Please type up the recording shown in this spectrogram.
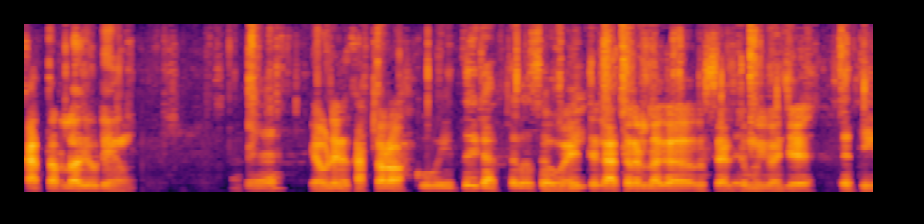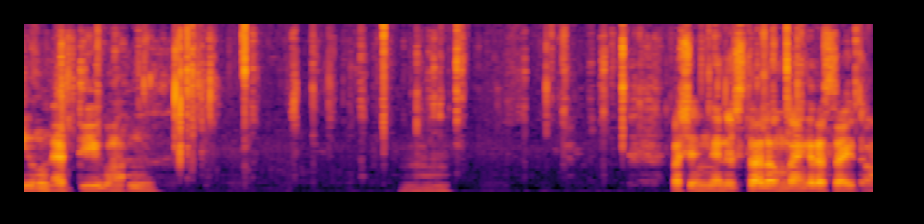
ഖത്തറിലോ എവിടെയും എവിടെയാണ് എവിടെയും ഖത്തറോ കുവൈത്ത് ഖത്തർ കുവൈത്ത് ഖത്തറുള്ള സ്ഥലത്ത് മുഴുവൻ എത്തിക്കണു പക്ഷെ ഇങ്ങനെ ഒരു സ്ഥലം ഭയങ്കര രസമായിട്ടോ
